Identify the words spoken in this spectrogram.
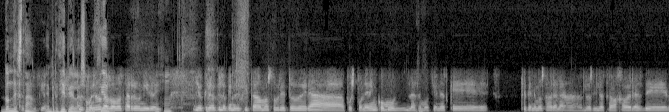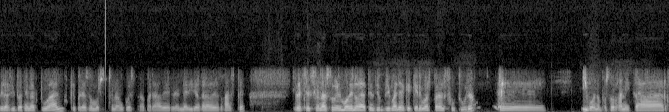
¿Dónde está, en principio, la pues solución? nos vamos a reunir hoy. Yo creo que lo que necesitábamos sobre todo era pues poner en común las emociones que, que tenemos ahora los y las trabajadoras de, la situación actual, que para eso hemos hecho una encuesta para ver, medir el grado de desgaste, reflexionar sobre el modelo de atención primaria que queremos para el futuro eh, y bueno, pues organizar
